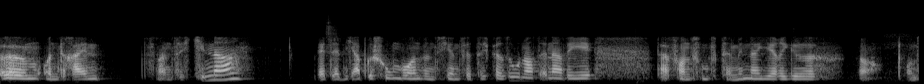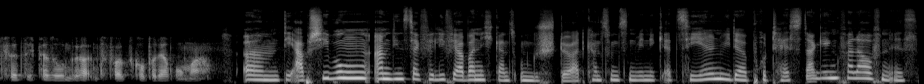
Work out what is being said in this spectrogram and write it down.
ähm, und 23 Kinder. Letztendlich abgeschoben worden sind 44 Personen aus NRW, davon 15 Minderjährige ja, und 40 Personen gehörten zur Volksgruppe der Roma. Ähm, die Abschiebung am Dienstag verlief ja aber nicht ganz ungestört. Kannst du uns ein wenig erzählen, wie der Protest dagegen verlaufen ist?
